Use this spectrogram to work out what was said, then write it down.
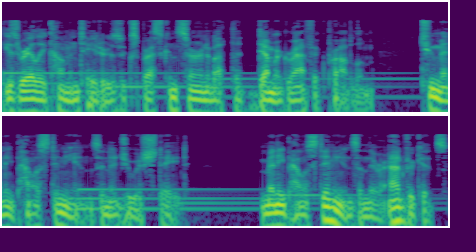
Israeli commentators express concern about the demographic problem too many Palestinians in a Jewish state. Many Palestinians and their advocates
